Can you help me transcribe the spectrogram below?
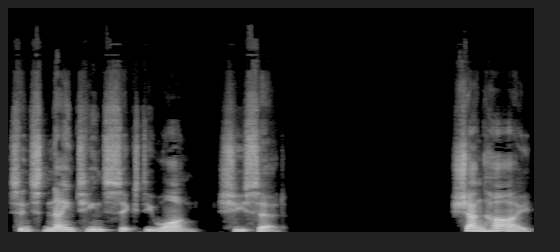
since 1961, she said. Shanghai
